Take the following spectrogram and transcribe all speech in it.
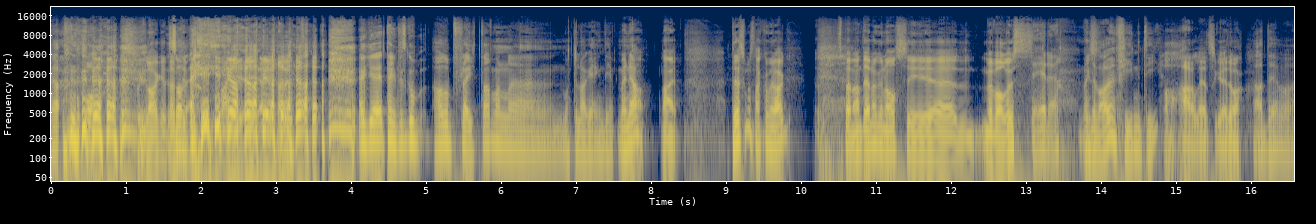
Ja. Beklager den typen type svei i øret. Jeg eh, tenkte jeg skulle ha det opp fløyta, men uh, måtte lage egen time. Men ja. Nei. Det skal vi snakke om i dag. Spennende. Det er noen år siden eh, vi var russ. Det er det. Men det var jo en fin tid. Å, herlighet, så gøy det var. Ja, det var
